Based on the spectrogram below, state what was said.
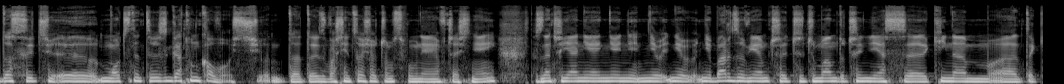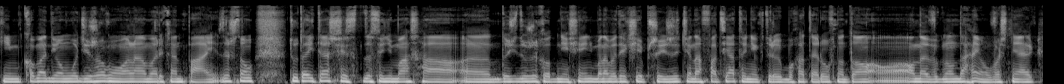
dosyć y, mocny, to jest gatunkowość. To, to jest właśnie coś, o czym wspomniałem wcześniej. To znaczy ja nie, nie, nie, nie, nie, nie bardzo wiem, czy, czy, czy mam do czynienia z kinem e, takim komedią młodzieżową, ale American Pie. Zresztą tutaj też jest dosyć masa e, dość dużych odniesień, bo nawet jak się przyjrzycie na facjaty niektórych bohaterów, no to one wyglądają właśnie jak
